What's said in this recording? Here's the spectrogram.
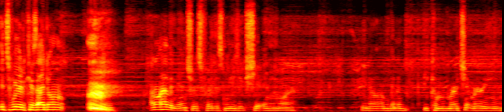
it's weird because I don't I don't have an interest for this music shit anymore. You know, I'm gonna become a merchant marine,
